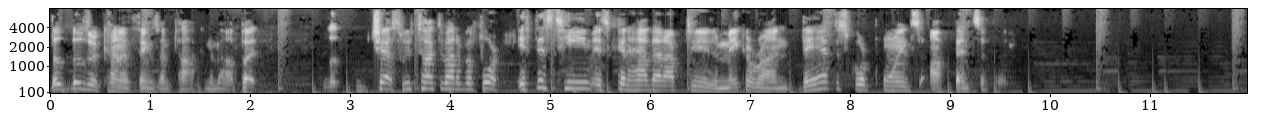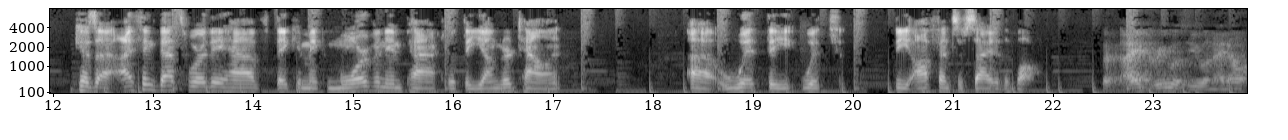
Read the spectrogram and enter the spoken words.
those, are kind of things I'm talking about. But look, Chess, we've talked about it before. If this team is going to have that opportunity to make a run, they have to score points offensively. Because I, I think that's where they have they can make more of an impact with the younger talent, uh, with the with the offensive side of the ball. But I agree with you, and I don't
